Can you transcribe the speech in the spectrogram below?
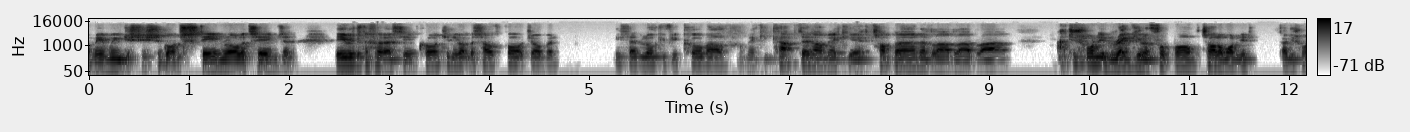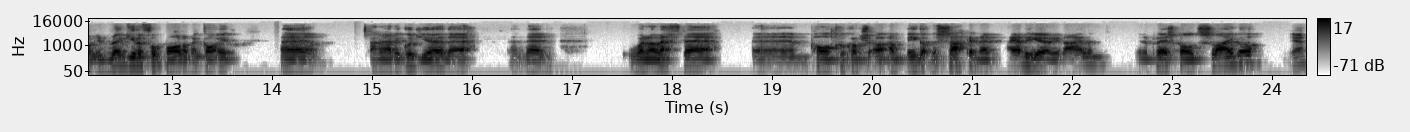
I mean, we just used to go on steamroller teams and he was the first team coach and he got the Southport job and he said, look, if you come, I'll, I'll make you captain, I'll make you top earner, blah, blah, blah. I just wanted regular football. That's all I wanted. I just wanted regular football and I got it. Um, and I had a good year there. And then when I left there, um, Paul Cook, he got the sack. And then I had a year in Ireland in a place called Sligo. Yeah.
